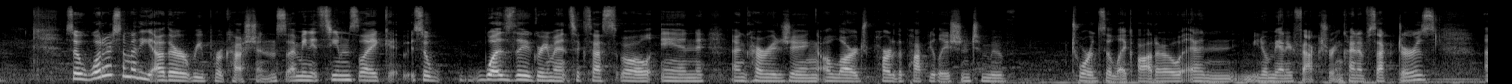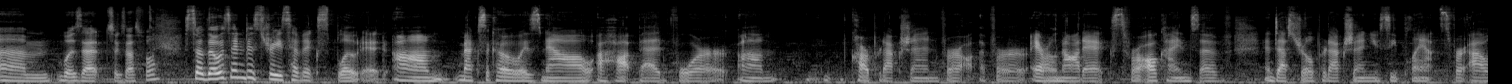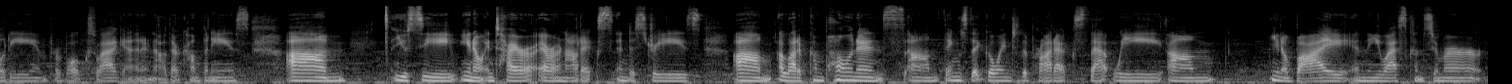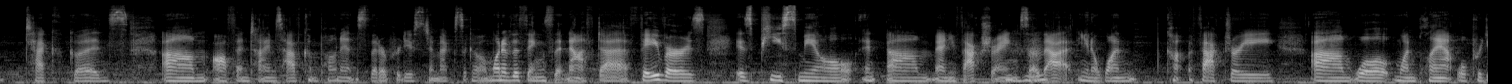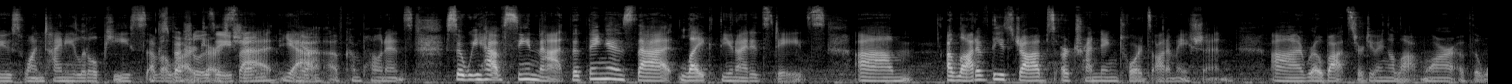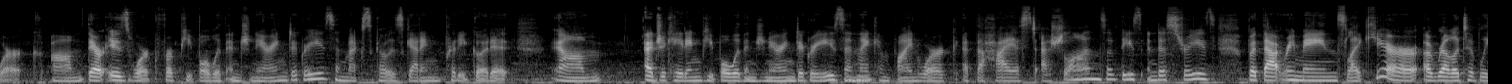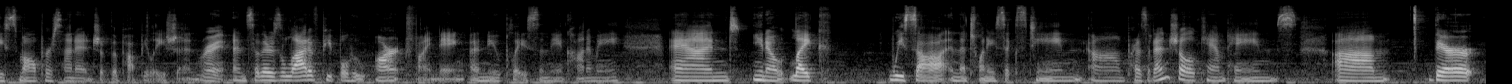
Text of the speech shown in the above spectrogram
So, what are some of the other repercussions? I mean, it seems like so. Was the agreement successful in encouraging a large part of the population to move towards the like auto and you know manufacturing kind of sectors? Um, was that successful? So those industries have exploded. Um, Mexico is now a hotbed for um, car production, for for aeronautics, for all kinds of industrial production. You see plants for Audi and for Volkswagen and other companies. Um, you see, you know, entire aeronautics industries, um, a lot of components, um, things that go into the products that we um, you know buy in the U.S. consumer tech goods um, oftentimes have components that are produced in Mexico. And one of the things that NAFTA favors is piecemeal um, manufacturing, so that you know one factory um, will one plant will produce one tiny little piece of a larger set, yeah, Yeah. of components. So we have seen that. The thing is that, like the United States, um, a lot of these jobs are trending towards automation. Uh, robots are doing a lot more of the work. Um, there is work for people with engineering degrees, and Mexico is getting pretty good at um, educating people with engineering degrees, and they can find work at the highest echelons of these industries. But that remains, like here, a relatively small percentage of the population. Right. And so there's a lot of people who aren't finding a new place in the economy. And, you know, like we saw in the 2016 um, presidential campaigns, um, there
